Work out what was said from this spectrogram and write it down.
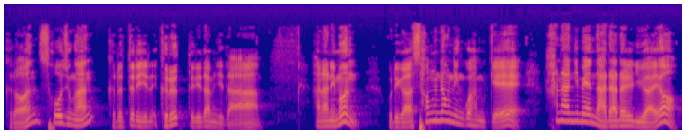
그런 소중한 그릇들이, 그릇들이랍니다. 하나님은 우리가 성령님과 함께 하나님의 나라를 위하여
